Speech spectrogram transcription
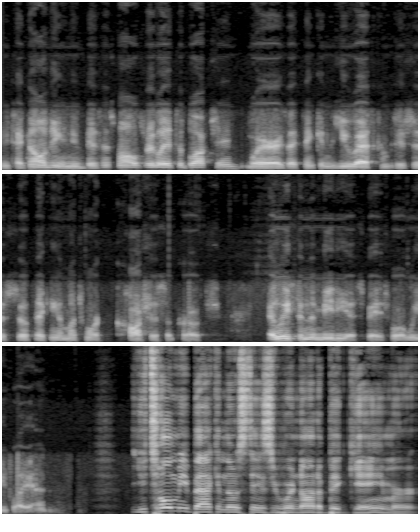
new technology and new business models related to blockchain. Whereas I think in the U.S., companies are still taking a much more cautious approach, at least in the media space where we play in you told me back in those days you were not a big gamer.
